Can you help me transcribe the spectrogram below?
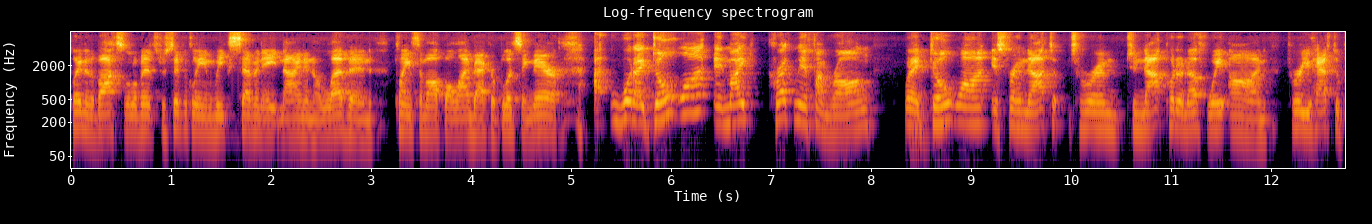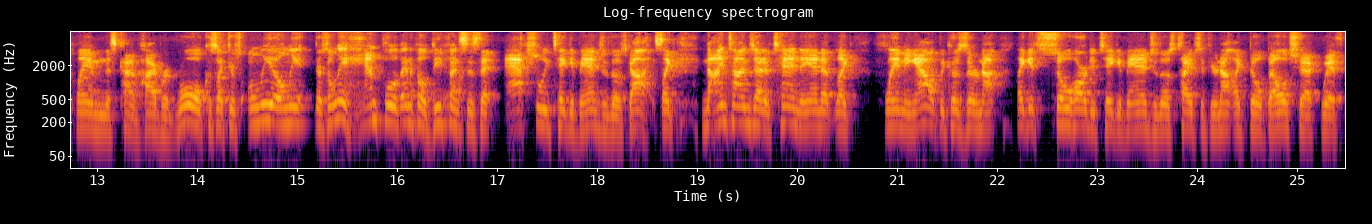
played in the box a little bit, specifically in weeks 7, 8, 9, and 11, playing some off ball linebacker blitzing there. I, what I don't want, and Mike, correct me if I'm wrong, what I don't want is for him not to for him to not put enough weight on to where you have to play him in this kind of hybrid role because like there's only only there's only a handful of NFL defenses that actually take advantage of those guys. Like nine times out of ten, they end up like flaming out because they're not like it's so hard to take advantage of those types if you're not like Bill Belichick with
